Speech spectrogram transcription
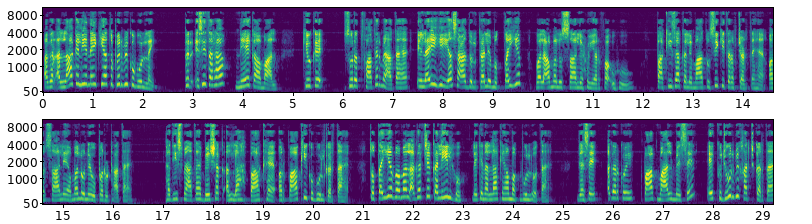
اگر اللہ کے لیے نہیں کیا تو پھر بھی قبول نہیں۔ پھر اسی طرح نیک امال کیونکہ سورت فاتر میں آتا ہے الہی ہی یس عد الکل متیب ولامل الصالح یرفا اہ پاکیزہ کلمات اسی کی طرف چڑھتے ہیں اور سال عمل انہیں اوپر اٹھاتا ہے۔ حدیث میں آتا ہے، بے شک اللہ پاک ہے اور پاک ہی قبول کرتا ہے۔ تو طیب عمل اگرچہ کلیل ہو، لیکن اللہ کے یہاں مقبول ہوتا ہے۔ جیسے اگر کوئی پاک مال میں سے ایک کھجور بھی خرچ کرتا ہے،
